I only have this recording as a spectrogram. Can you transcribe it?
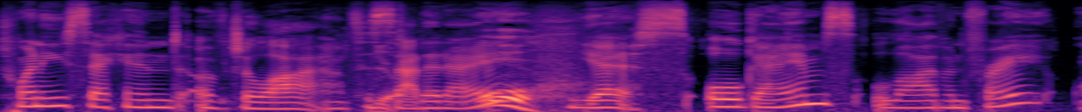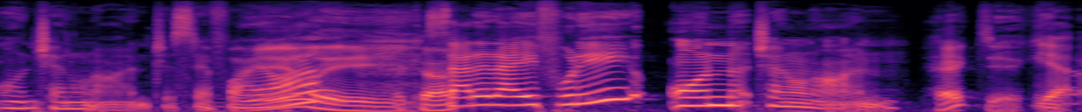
22nd of July. It's a Saturday. Oh. Yes. All games live and free on Channel 9. Just FYI. Really Okay. Saturday footy on Channel 9. hectic. Yeah.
